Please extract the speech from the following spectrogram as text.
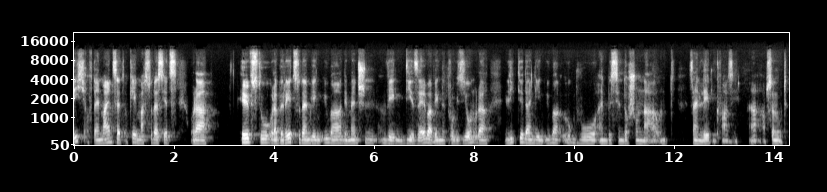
dich, auf dein Mindset. Okay, machst du das jetzt oder hilfst du oder berätst du deinem Gegenüber, dem Menschen, wegen dir selber, wegen der Provision oder liegt dir dein Gegenüber irgendwo ein bisschen doch schon nahe und sein Leben quasi? Ja, absolut.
